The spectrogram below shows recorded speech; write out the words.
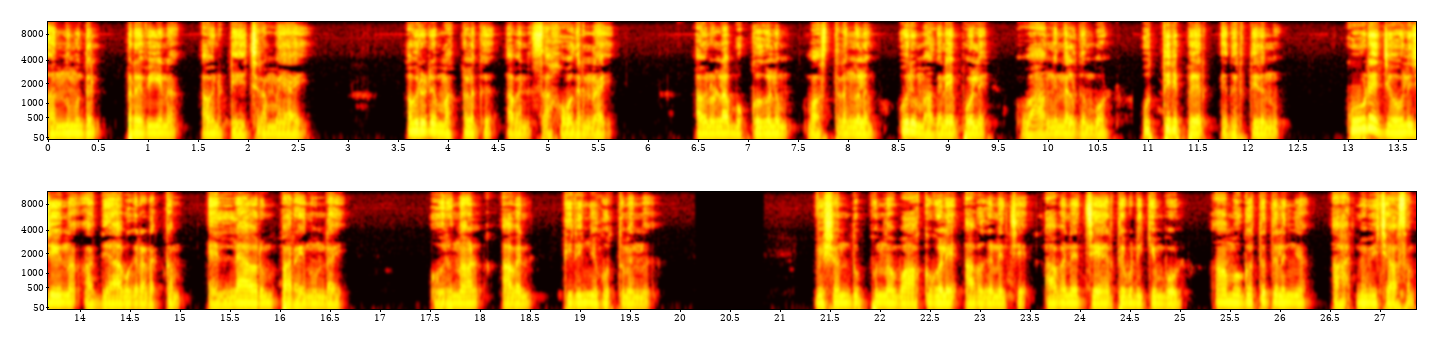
അന്നു മുതൽ പ്രവീണ അവന് ടീച്ചറമ്മയായി. അവരുടെ മക്കൾക്ക് അവൻ സഹോദരനായി. അവനുള്ള ബുക്കുകളും വസ്ത്രങ്ങളും ഒരു മകനെപ്പോലെ വാങ്ങി നൽകുമ്പോൾ ഒത്തിരി പേർ എതിർത്തിരുന്നു. കൂടെ ജോലി ചെയ്യുന്ന അധ്യാപകരടക്കം എല്ലാവരും പറയുന്നുണ്ടായി ഒരു നാൾ അവൻ തിരിഞ്ഞു കൊത്തുമെന്ന്. വിഷം തുപ്പുന്ന വാക്കുകളെ അവഗണിച്ച് അവനെ ചേർത്ത് പിടിക്കുമ്പോൾ ആ മുഖത്ത് തെളിഞ്ഞ ആത്മവിശ്വാസം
